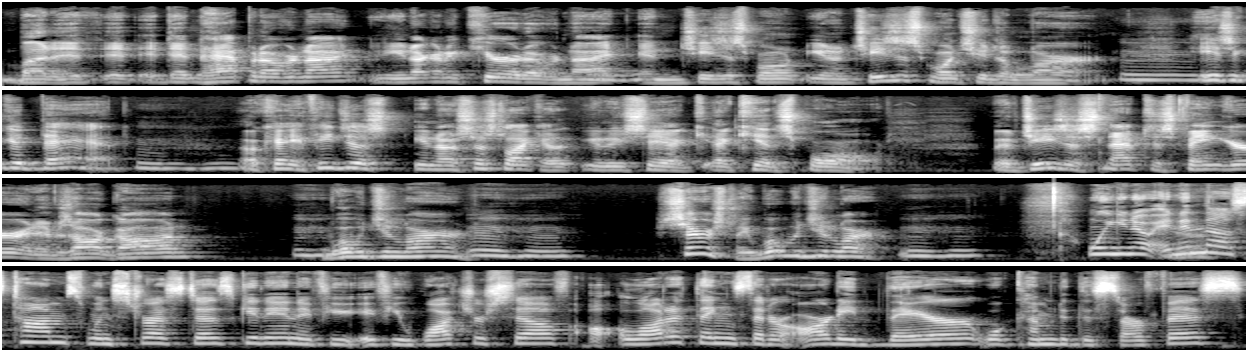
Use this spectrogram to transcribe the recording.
but it, it, it didn't happen overnight you're not going to cure it overnight mm-hmm. and jesus won't you know jesus wants you to learn he's a good dad okay if he just you know it's just like a you know you see a, a kid spoiled if jesus snapped his finger and it was all gone mm-hmm. what would you learn mm-hmm. seriously what would you learn mm-hmm. Well, you know, and in those times when stress does get in, if you if you watch yourself, a lot of things that are already there will come to the surface.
